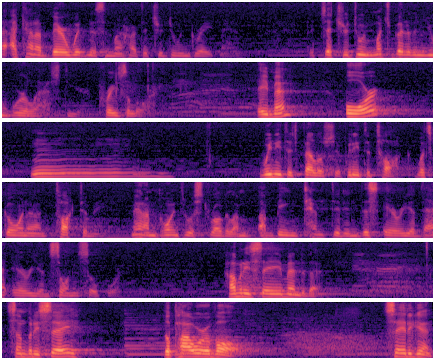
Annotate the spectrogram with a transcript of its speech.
I, I kind of bear witness in my heart that you're doing great, man. That, that you're doing much better than you were last year. Praise the Lord. Amen. Or, mm, we need to fellowship. We need to talk. What's going on? Talk to me man, I'm going through a struggle. I'm, I'm being tempted in this area, that area, and so on and so forth. How many say amen to that? Somebody say, the power of all. Say it again.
